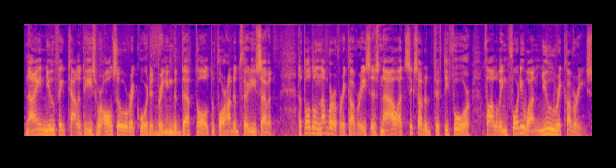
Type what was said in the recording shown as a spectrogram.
Nine new fatalities were also recorded, bringing the death toll to 437. The total number of recoveries is now at 654, following 41 new recoveries.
